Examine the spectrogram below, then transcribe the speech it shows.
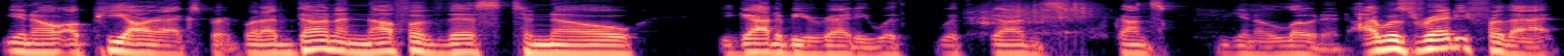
you know a PR expert, but I've done enough of this to know you got to be ready with with guns guns you know loaded. I was ready for that,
